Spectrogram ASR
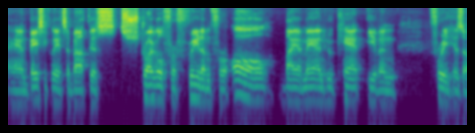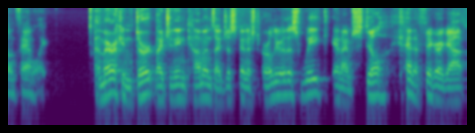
and basically it's about this struggle for freedom for all by a man who can't even free his own family. American Dirt by Jeanine Cummins, I just finished earlier this week, and I'm still kind of figuring out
